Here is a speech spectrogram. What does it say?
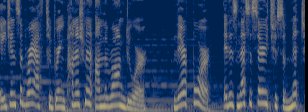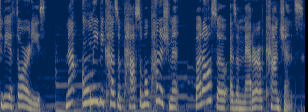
agents of wrath to bring punishment on the wrongdoer. Therefore, it is necessary to submit to the authorities, not only because of possible punishment, but also as a matter of conscience.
